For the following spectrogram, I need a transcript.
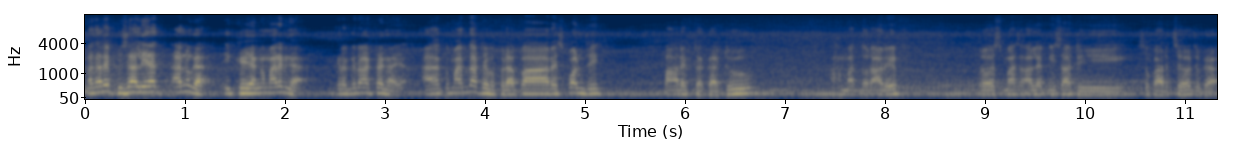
Mas Arif bisa lihat anu nggak IG yang kemarin nggak? Kira-kira ada nggak ya? Ah, kemarin tuh ada beberapa respon sih. Pak Arif Dagadu, Ahmad Nur Arif, terus Mas Alif Isa di Sukarjo juga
